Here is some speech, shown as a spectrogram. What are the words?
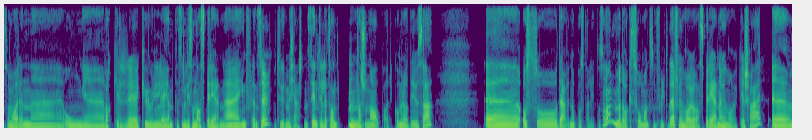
som var en uh, ung, eh, vakker, eh, kul jente, som litt sånn aspirerende influenser, på tur med kjæresten sin til et sånt nasjonalparkområde i USA. Uh, og så drev hun og posta litt, og sånn, men det var ikke så mange som fulgte det, for hun var jo aspirerende, hun var jo ikke svær. Eh,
